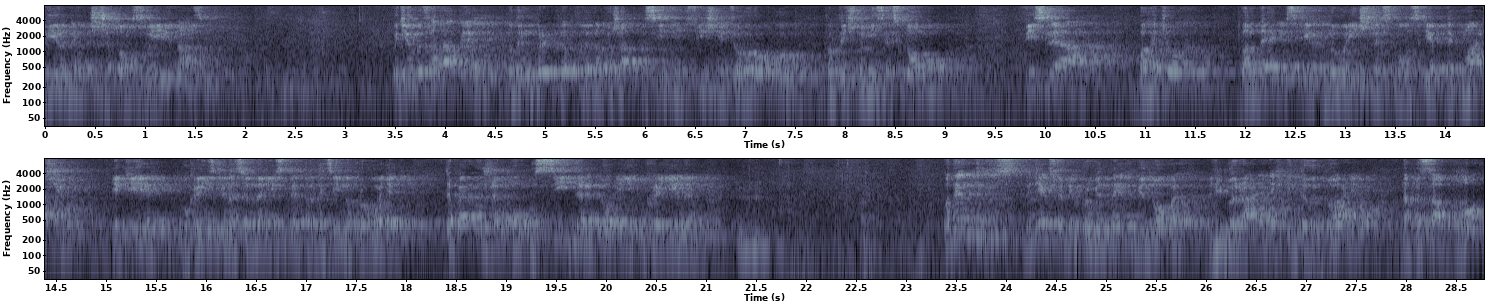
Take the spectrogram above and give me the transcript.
вірним щитом своєї нації. Хотів би згадати один приклад, коли на початку січня, січня цього року, фактично місяць тому, після багатьох бандерівських новорічних смолоскипних маршів, які українські націоналісти традиційно проводять тепер уже по усій території України, один з таких собі провідних відомих ліберальних інтелектуалів написав блог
